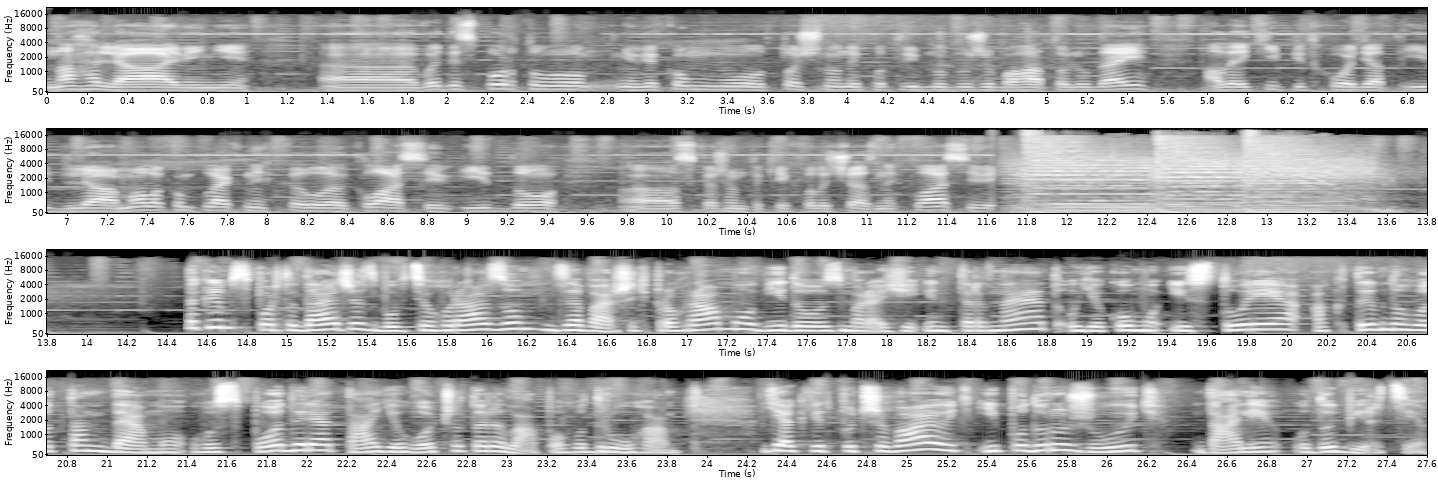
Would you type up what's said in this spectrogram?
на галявині. Е, Види спорту, в якому точно не потрібно дуже багато людей, але які підходять і для малокомплектних класів, і до, е, скажімо, таких величезних класів. Таким спортдайджест був цього разу. Завершить програму відео з мережі інтернет, у якому історія активного тандему господаря та його чотирилапого друга. Як відпочивають і подорожують далі у добірці.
